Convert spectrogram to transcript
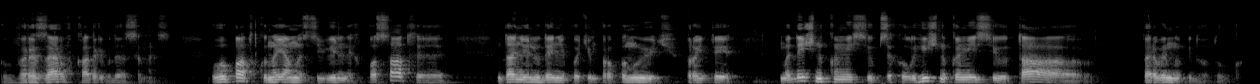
в резерв кадрів ДСНС. У випадку наявності вільних посад е, даній людині потім пропонують пройти медичну комісію, психологічну комісію та первинну підготовку.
